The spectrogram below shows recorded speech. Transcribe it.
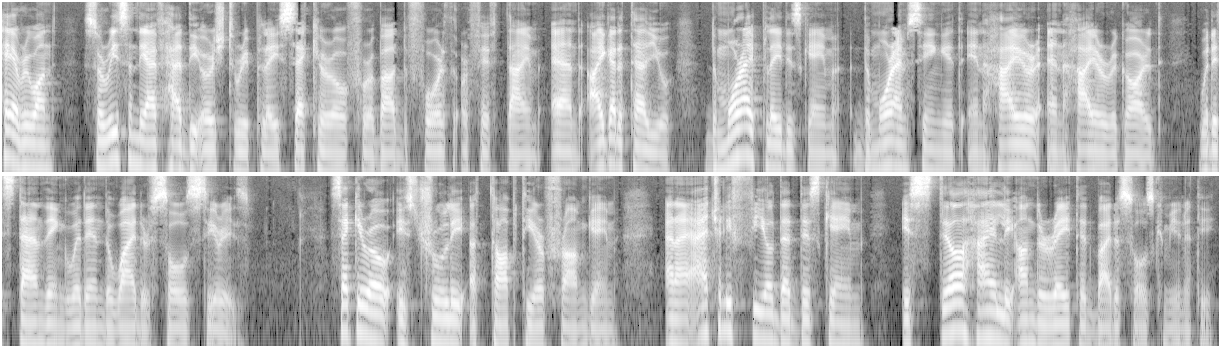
Hey everyone! So recently I've had the urge to replay Sekiro for about the fourth or fifth time and I gotta tell you, the more I play this game, the more I'm seeing it in higher and higher regard with its standing within the wider Souls series. Sekiro is truly a top tier From game and I actually feel that this game is still highly underrated by the Souls community.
